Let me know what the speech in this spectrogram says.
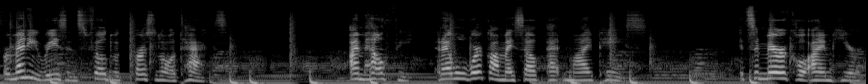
for many reasons filled with personal attacks. I'm healthy, and I will work on myself at my pace. It's a miracle I am here,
